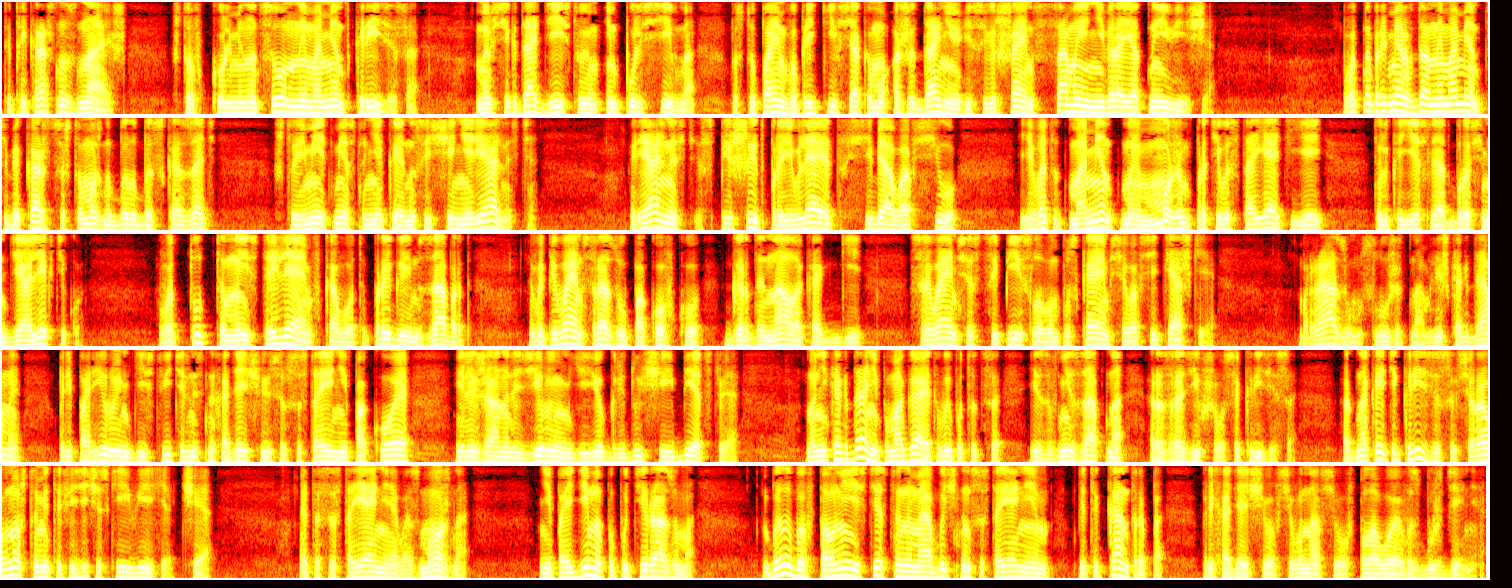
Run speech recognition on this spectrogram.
Ты прекрасно знаешь, что в кульминационный момент кризиса мы всегда действуем импульсивно, поступаем вопреки всякому ожиданию и совершаем самые невероятные вещи – вот, например, в данный момент тебе кажется, что можно было бы сказать, что имеет место некое насыщение реальности. Реальность спешит, проявляет себя вовсю, и в этот момент мы можем противостоять ей, только если отбросим диалектику. Вот тут-то мы и стреляем в кого-то, прыгаем за борт, выпиваем сразу упаковку гарденала, как ги, срываемся с цепи, словом, пускаемся во все тяжкие. Разум служит нам, лишь когда мы препарируем действительность, находящуюся в состоянии покоя, или же анализируем ее грядущие бедствия, но никогда не помогает выпутаться из внезапно разразившегося кризиса. Однако эти кризисы все равно, что метафизические вехи, че. Это состояние возможно. Не пойди мы по пути разума. Было бы вполне естественным и обычным состоянием пятикантропа, приходящего всего-навсего в половое возбуждение.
